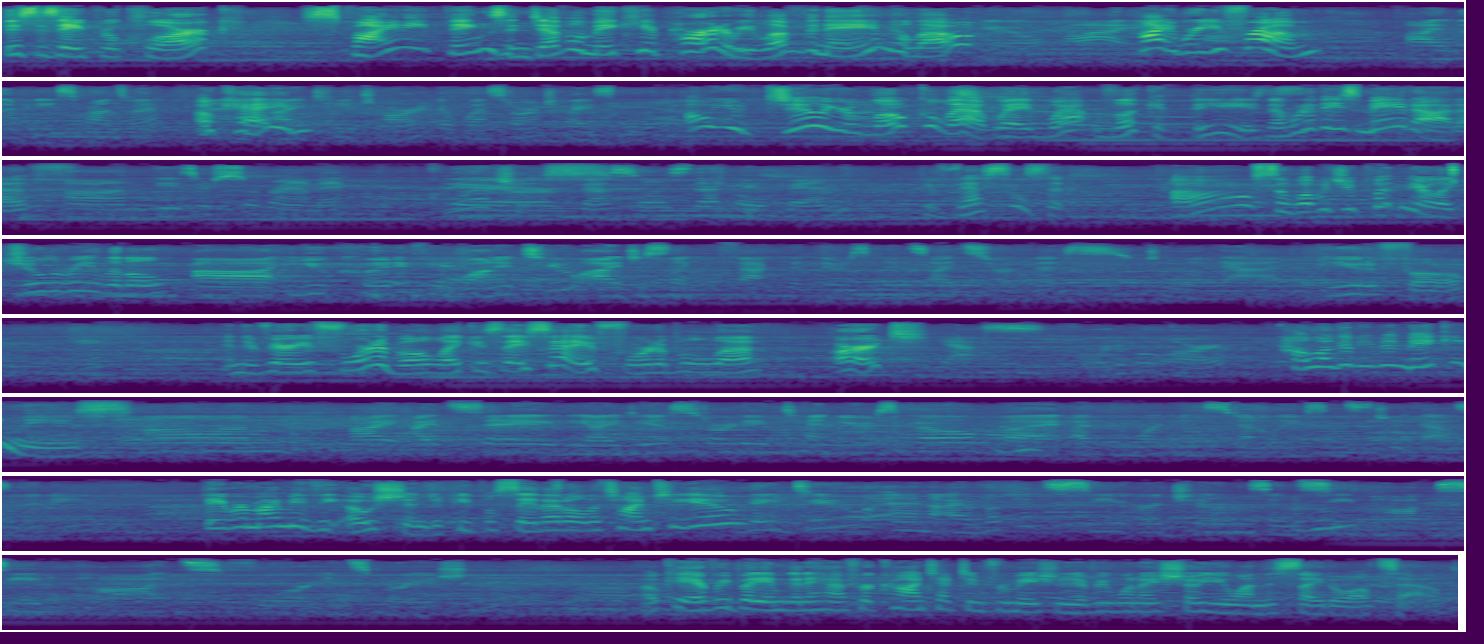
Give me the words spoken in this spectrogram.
This is April Clark. Spiny Things and Devil May Care Pottery. We love the name. Hello. Hi. Hi, where are you from? I live in East Brunswick. Okay. I teach art at West Orange High School. Oh, you do. You're local that way. Wow, look at these. Now, what are these made out of? Um, these are ceramic. They're Gorgeous. vessels that open. They're vessels that. Oh, so what would you put in there? Like jewelry, little. Uh, you could if you wanted to. I just like the fact that there's an inside surface to look at. Beautiful. And they're very affordable, like as they say, affordable uh, art. Yes. Affordable art. How long have you been making these? Um, I, I'd say the idea started 10 years ago, but I've been working steadily since 2008. They remind me of the ocean. Do people say that all the time to you? They do, and I look at sea urchins and sea pod, seed pods for inspiration. Okay, everybody, I'm going to have her contact information, and everyone I show you on the site also.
